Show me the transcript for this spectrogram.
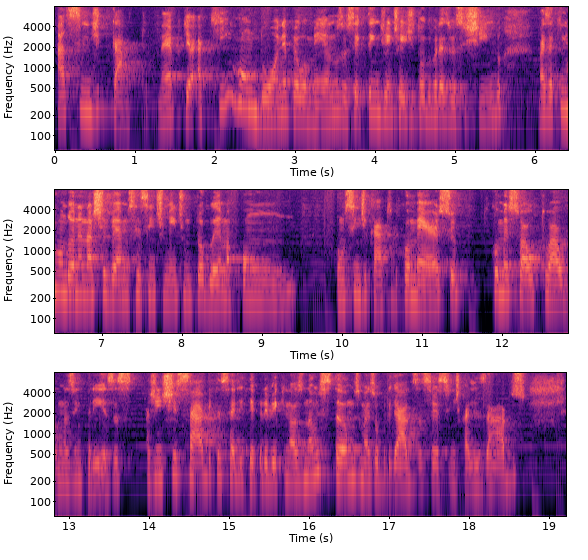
a sindicato, né? Porque aqui em Rondônia, pelo menos, eu sei que tem gente aí de todo o Brasil assistindo, mas aqui em Rondônia nós tivemos recentemente um problema com, com o sindicato do comércio começou a autuar algumas empresas. A gente sabe que a CLT prevê que nós não estamos mais obrigados a ser sindicalizados,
